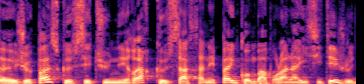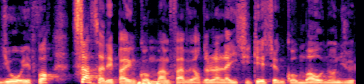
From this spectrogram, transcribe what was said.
euh, je pense que c'est une erreur, que ça, ça n'est pas un combat pour la laïcité, je le dis haut et fort, ça, ça n'est pas un combat en faveur de la laïcité, c'est un combat au nom du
